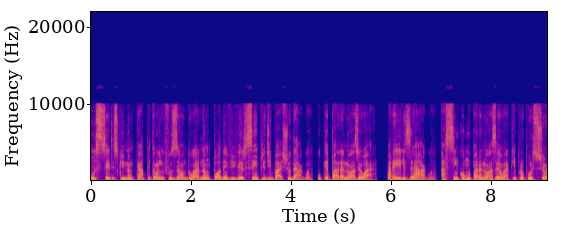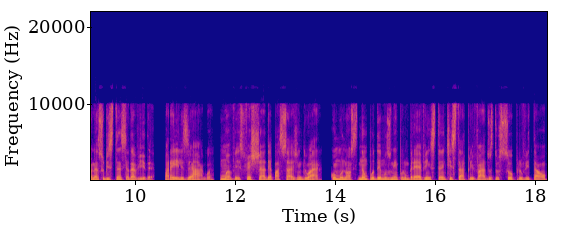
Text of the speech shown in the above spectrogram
os seres que não captam a infusão do ar não podem viver sempre debaixo d'água. O que para nós é o ar, para eles é a água. Assim como para nós é o ar que proporciona a substância da vida, para eles é a água. Uma vez fechada a passagem do ar, como nós não podemos nem por um breve instante estar privados do sopro vital,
